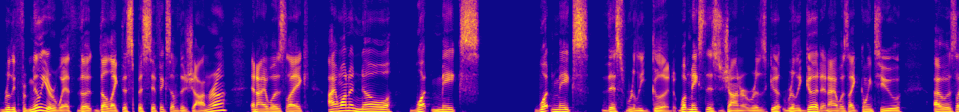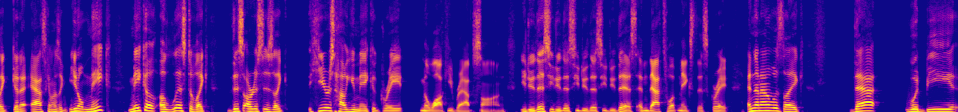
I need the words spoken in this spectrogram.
really familiar with the the like the specifics of the genre and i was like i want to know what makes what makes this really good what makes this genre really good really good and i was like going to i was like gonna ask him i was like you know make make a, a list of like this artist is like here's how you make a great Milwaukee rap song. You do this, you do this, you do this, you do this, and that's what makes this great. And then I was like, that would be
